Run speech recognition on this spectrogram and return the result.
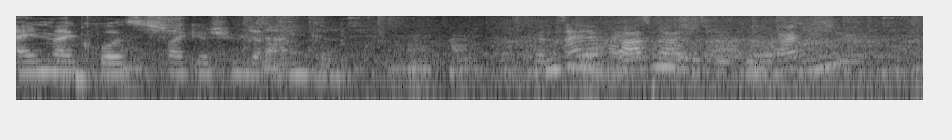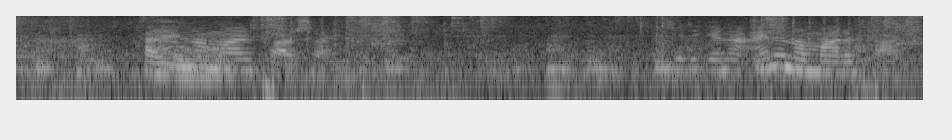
Einmal Kurzstrecke Schüler. Danke. Können Sie Eine Fahrkarte? Dankeschön. Einen normalen Fahrschein bitte. Ich hätte gerne eine normale Fahrkarte.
